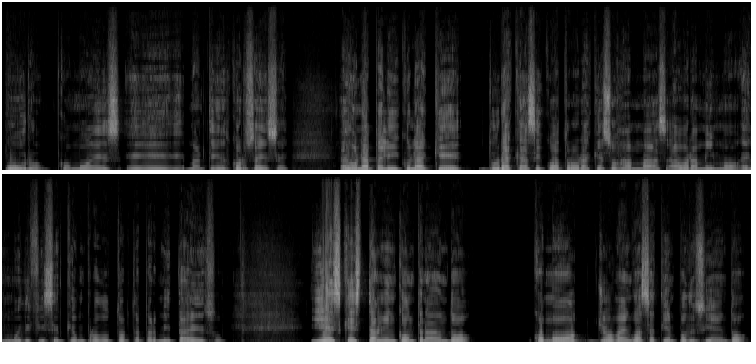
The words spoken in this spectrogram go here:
puro, como es eh, Martín Scorsese, es una película que dura casi cuatro horas, que eso jamás, ahora mismo es muy difícil que un productor te permita eso. Y es que están encontrando, como yo vengo hace tiempo diciendo,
